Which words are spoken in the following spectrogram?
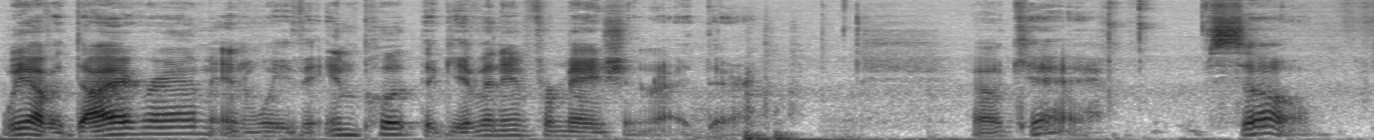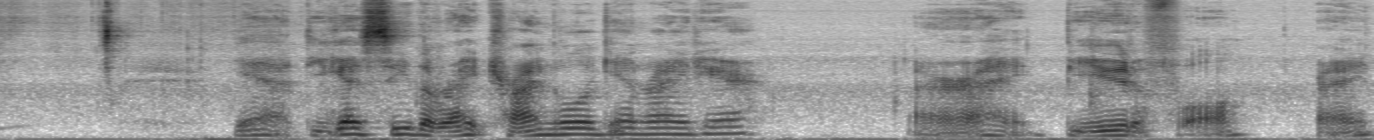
we have a diagram and we've input the given information right there. Okay, so yeah, do you guys see the right triangle again right here? All right, beautiful, right?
